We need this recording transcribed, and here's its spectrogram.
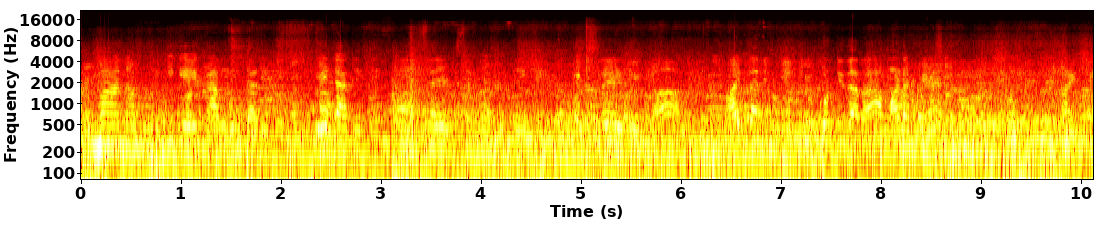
ಅಮ್ಮ ನಮ್ಮ ಹುಡುಗಿಗೆ ಕಾಲು ಇದಾಗಿದೆ ವೇಟ್ ಆಗಿದೆ ಎಕ್ಸ್ರೇ ಇಡ್ಸಕ್ಕೆ ಆಗುತ್ತೆ ಎಕ್ಸ್ರೇ ಇಡ್ಲಿಕ್ಕಾ ಆಯ್ತಾ ನಿಮ್ಗೆ ಕ್ಯೂ ಕೊಟ್ಟಿದ್ದಾರಾ? ಮಾಡೋಕ್ಕೆ? ಆಯ್ತು.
